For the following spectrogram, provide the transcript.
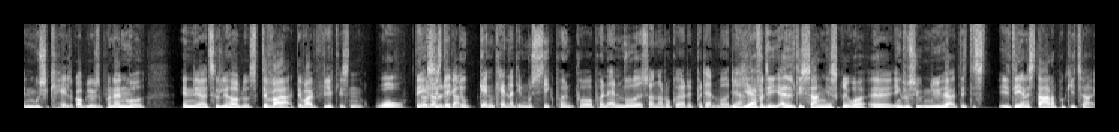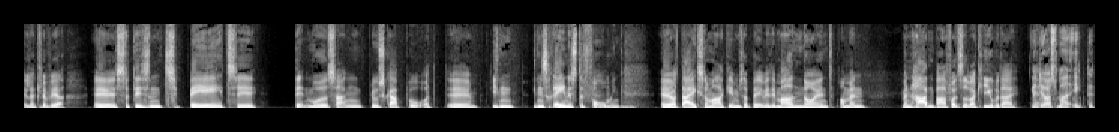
en musikalsk oplevelse på en anden måde, end jeg tidligere havde oplevet. Så det var, det var virkelig sådan, wow, det er Føler du sidste lidt, gang. du genkender din musik på en, på, på en anden måde, så når du gør det på den måde der? Ja, fordi alle de sange, jeg skriver, øh, inklusive den nye her, det, det, idéerne starter på guitar eller klaver, øh, så det er sådan tilbage til den måde, sangen blev skabt på, og øh, i, den, i dens reneste form, ikke? Øh, og der er ikke så meget at gemme sig bagved, det er meget nøgent, og man, man har den bare, folk sidder bare og kigger på dig. Men det er også meget ægte.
